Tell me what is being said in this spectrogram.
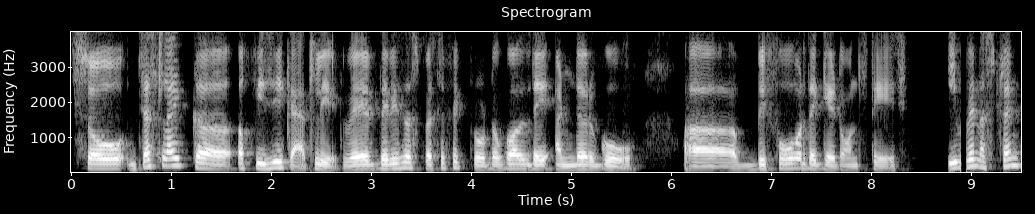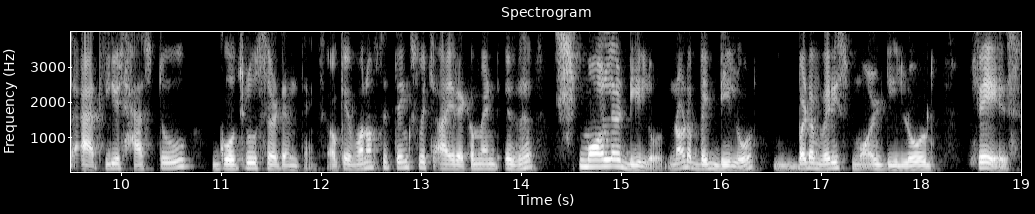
so just like uh, a physique athlete where there is a specific protocol they undergo uh, before they get on stage even a strength athlete has to go through certain things. Okay one of the things which i recommend is a smaller deload not a big deload but a very small deload phase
